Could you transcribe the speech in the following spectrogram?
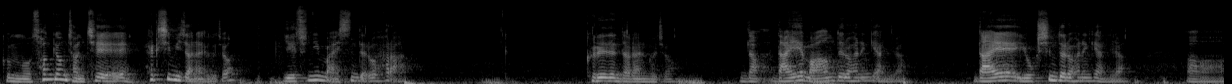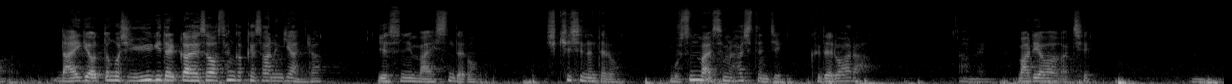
그뭐 성경 전체의 핵심이잖아요, 그죠? 예수님 말씀대로 하라. 그래야 된다라는 거죠. 나 나의 마음대로 하는 게 아니라 나의 욕심대로 하는 게 아니라 어, 나에게 어떤 것이 유익이 될까 해서 생각해서 하는 게 아니라 예수님 말씀대로 시키시는 대로 무슨 말씀을 하시든지 그대로 하라. 아멘. 마리아와 같이 음,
